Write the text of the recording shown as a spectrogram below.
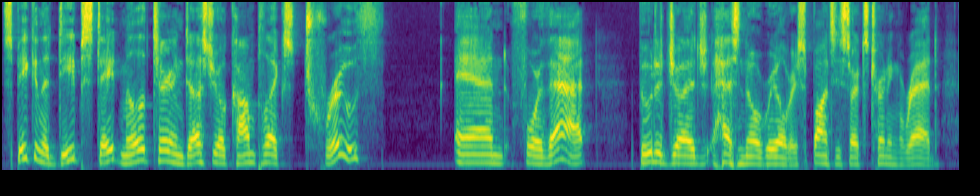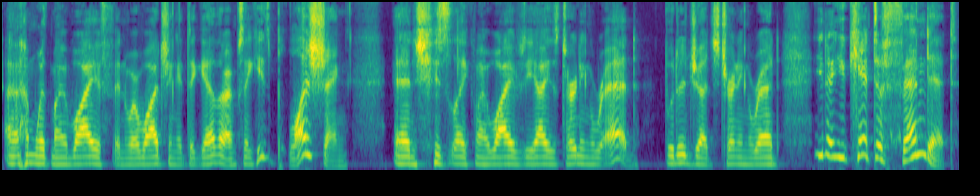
speaking the deep state military industrial complex truth. And for that, Buttigieg has no real response. He starts turning red. I'm with my wife and we're watching it together. I'm saying, he's blushing. And she's like, my wife's, yeah, he's turning red. Buttigieg turning red. You know, you can't defend it.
